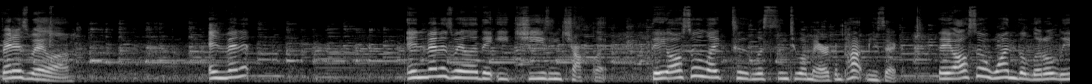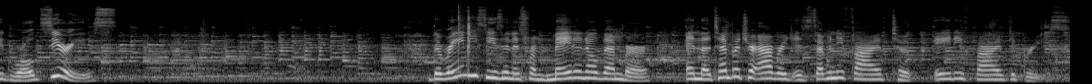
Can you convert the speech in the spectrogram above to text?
Venezuela. In, Vene- in Venezuela, they eat cheese and chocolate. They also like to listen to American pop music. They also won the Little League World Series. The rainy season is from May to November, and the temperature average is 75 to 85 degrees.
